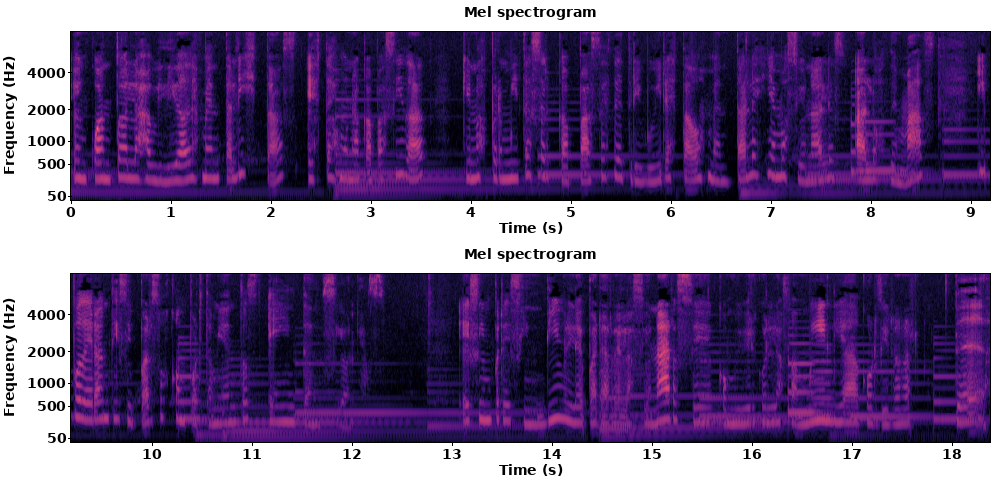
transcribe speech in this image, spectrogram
En cuanto a las habilidades mentalistas, esta es una capacidad que nos permite ser capaces de atribuir estados mentales y emocionales a los demás y poder anticipar sus comportamientos e intenciones. Es imprescindible para relacionarse, convivir con la familia, coordinar...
